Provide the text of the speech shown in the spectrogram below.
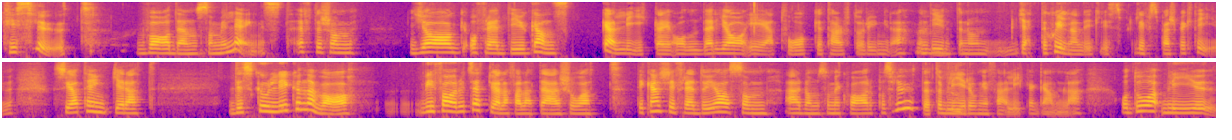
till slut vara den som är längst. Eftersom jag och Fred är ju ganska lika i ålder. Jag är två och ett halvt år yngre. Men det är ju inte någon jätteskillnad i ett livs, livsperspektiv. Så jag tänker att det skulle ju kunna vara vi förutsätter ju i alla fall att det är så att det kanske är Fred och jag som är de som är kvar på slutet och blir ungefär lika gamla. Och då blir ju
